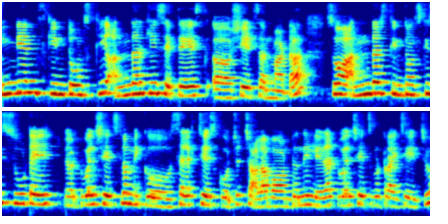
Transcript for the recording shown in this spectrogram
ఇండియన్ స్కిన్ టోన్స్కి అందరికి సెట్ అయ్యే షేడ్స్ అనమాట సో అందరి స్కిన్ టోన్స్కి సూట్ అయ్యే ట్వెల్వ్ షేడ్స్లో మీకు సెలెక్ట్ చేసుకోవచ్చు. చాలా బాగుంటుంది. లేదా ట్వెల్వ్ షేడ్స్ కూడా ట్రై చేయొచ్చు.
